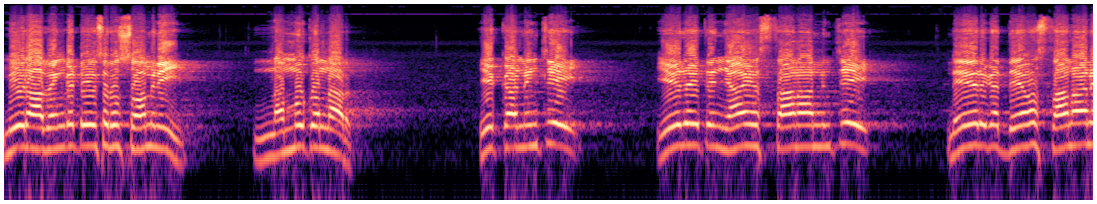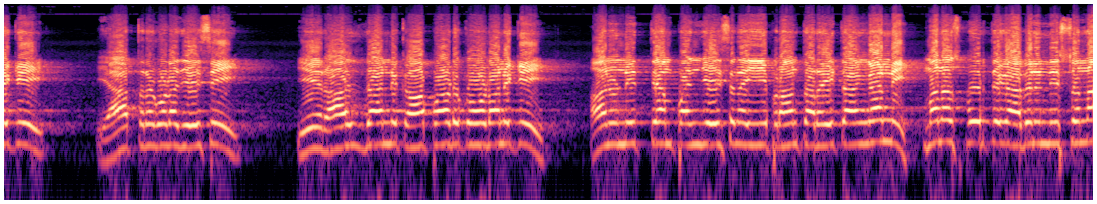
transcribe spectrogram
మీరు ఆ వెంకటేశ్వర స్వామిని నమ్ముకున్నారు. ఇక్కడి నుంచి ఏదైతే న్యాయస్థానాన్ని నుంచి నేరుగా దేవస్థానానికి యాత్ర కూడా చేసి ఈ రాజధానిని కాపాడుకోవడానికి అనునిత్యం పనిచేసిన ఈ ప్రాంత రైతాంగాన్ని మనస్ఫూర్తిగా అభినందిస్తున్నా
